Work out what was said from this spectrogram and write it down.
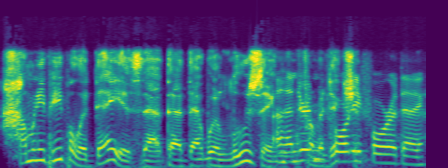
how many people a day is that that that we're losing from addiction? 144 a day.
